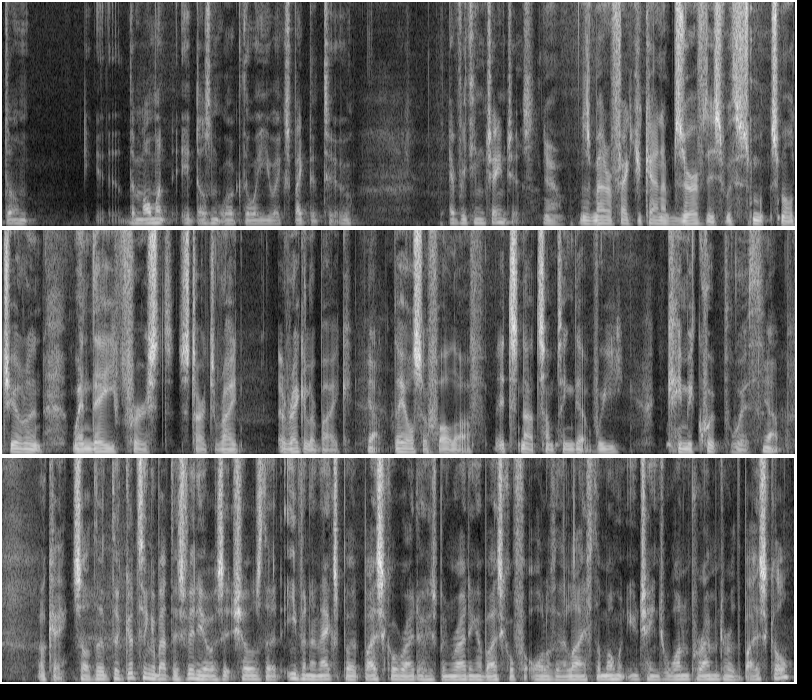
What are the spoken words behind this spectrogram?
don't. The moment it doesn't work the way you expect it to, everything changes. Yeah. As a matter of fact, you can observe this with sm small children when they first start to ride a regular bike. Yeah. They also fall off. It's not something that we came equipped with. Yeah. Okay. So the, the good thing about this video is it shows that even an expert bicycle rider who's been riding a bicycle for all of their life, the moment you change one parameter of the bicycle,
